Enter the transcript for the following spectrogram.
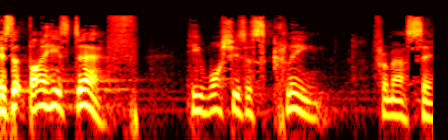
is that by his death, he washes us clean from our sin.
